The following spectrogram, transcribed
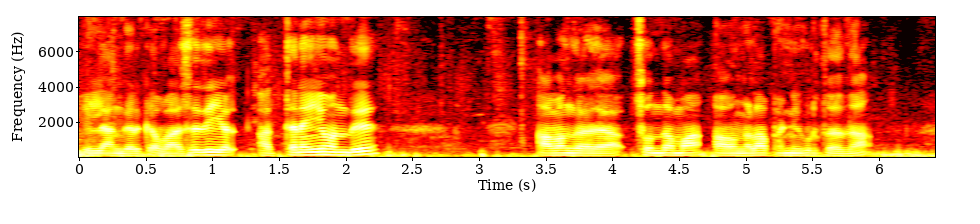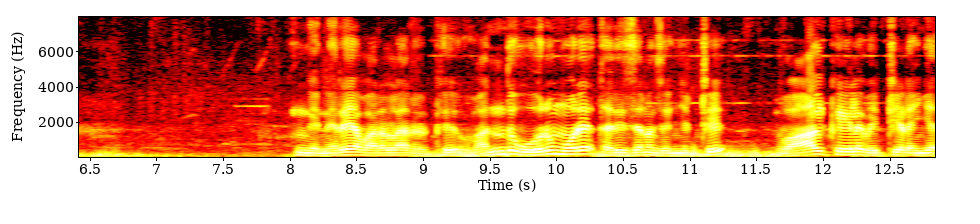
இல்லை அங்கே இருக்க வசதிகள் அத்தனையும் வந்து அவங்க சொந்தமாக அவங்களா பண்ணி கொடுத்தது தான் இங்கே நிறைய வரலாறு இருக்குது வந்து ஒரு முறை தரிசனம் செஞ்சுட்டு வாழ்க்கையில் வெற்றி அடைங்க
